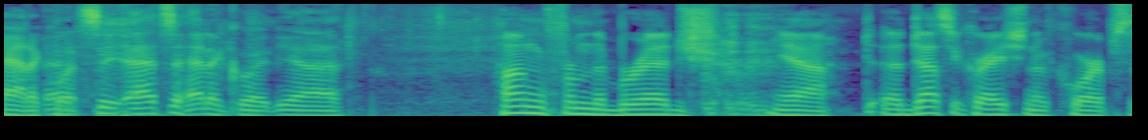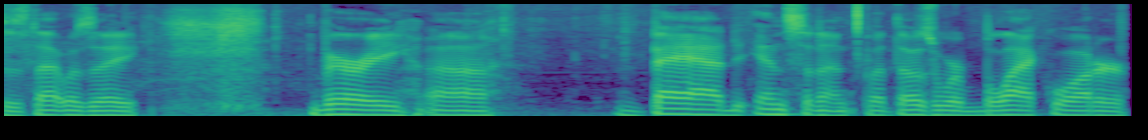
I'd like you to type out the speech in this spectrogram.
adequate. That's, that's adequate, yeah. Hung from the bridge. Yeah, a desecration of corpses. That was a very uh, bad incident, but those were Blackwater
